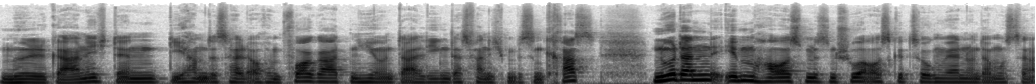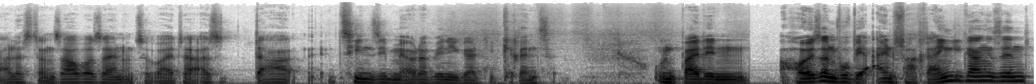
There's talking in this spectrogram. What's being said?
Müll gar nicht, denn die haben das halt auch im Vorgarten hier und da liegen. Das fand ich ein bisschen krass. Nur dann im Haus müssen Schuhe ausgezogen werden und da muss dann alles dann sauber sein und so weiter. Also da ziehen sie mehr oder weniger die Grenze. Und bei den Häusern, wo wir einfach reingegangen sind,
